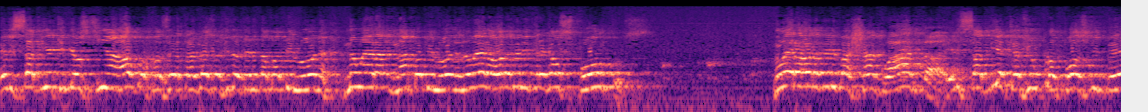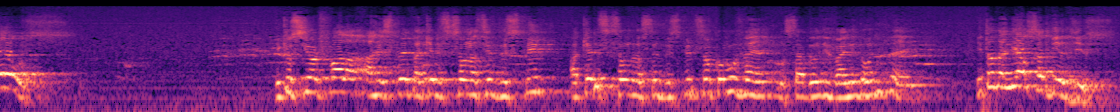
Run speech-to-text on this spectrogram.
Ele sabia que Deus tinha algo a fazer através da vida dele da Babilônia. Não era na Babilônia, não era hora dele entregar os pontos. Não era hora dele baixar a guarda. Ele sabia que havia um propósito de Deus. E que o Senhor fala a respeito daqueles que são nascidos do Espírito, aqueles que são nascidos do Espírito são como o vento, não sabe onde vai nem de onde vem. Então Daniel sabia disso.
